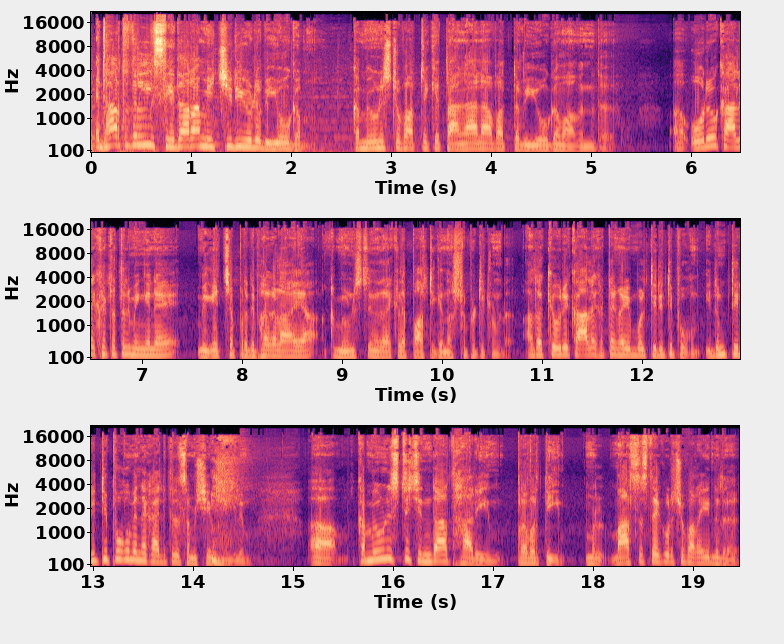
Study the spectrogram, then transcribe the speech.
യഥാർത്ഥത്തിൽ സീതാറാം യെച്ചൂരിയുടെ വിയോഗം കമ്മ്യൂണിസ്റ്റ് പാർട്ടിക്ക് താങ്ങാനാവാത്ത വിയോഗമാകുന്നത് ഓരോ കാലഘട്ടത്തിലും ഇങ്ങനെ മികച്ച പ്രതിഭകളായ കമ്മ്യൂണിസ്റ്റ് നേതാക്കളെ പാർട്ടിക്ക് നഷ്ടപ്പെട്ടിട്ടുണ്ട്. അതൊക്കെ ഒരു കാലഘട്ടം കഴിയുമ്പോൾ തിരുത്തിപ്പോകും. ഇതും തിരുത്തിപ്പോകും എന്ന കാര്യത്തിൽ സംശയമില്ലെങ്കിലും കമ്മ്യൂണിസ്റ്റ് ചിന്താധാരയും പ്രവൃത്തിയും നമ്മൾ മാർക്സിസത്തെക്കുറിച്ച് പറയുന്നത്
